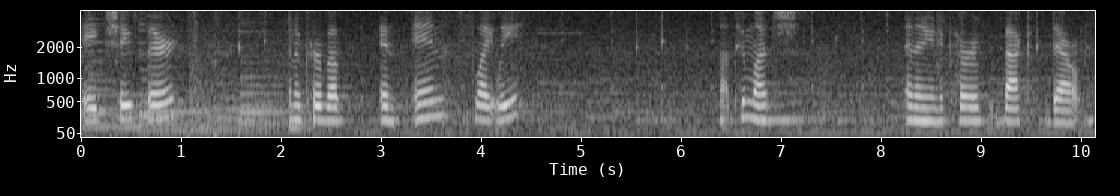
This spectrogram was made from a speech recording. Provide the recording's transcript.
egg shape there. Going to curve up and in slightly, not too much, and then you're going to curve back down.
